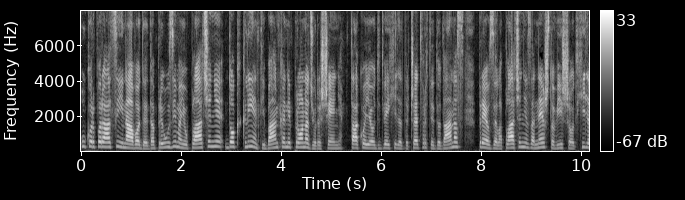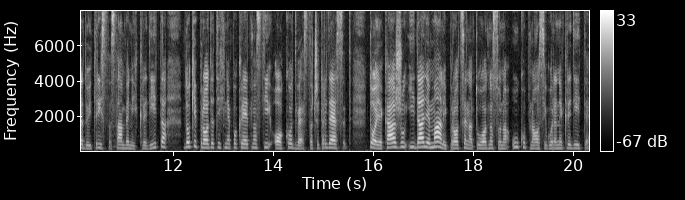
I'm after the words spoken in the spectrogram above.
U korporaciji navode da preuzimaju plaćanje dok klijenti banka ne pronađu rešenje. Tako je od 2004. do danas preuzela plaćanje za nešto više od 1300 stambenih kredita, dok je prodatih nepokretnosti oko 240. To je, kažu, i dalje mali procenat u odnosu na ukupno osigurane kredite,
